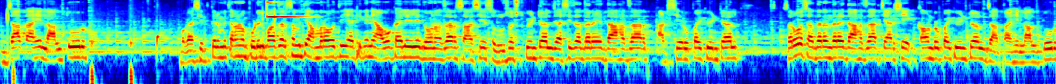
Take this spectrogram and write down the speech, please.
जात आहे लालतूर. बघा शेतकरी मित्रांनो पुढील बाजार समिती अमरावती या ठिकाणी आवक आलेली दोन हजार सहाशे सदुसष्ट क्विंटल जास्तीचा दर आहे दहा हजार आठशे रुपये क्विंटल. सर्वसाधारण दर आहे दहा हजार चारशे एक्कावन्न रुपये क्विंटल. जात आहे लालतूर.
